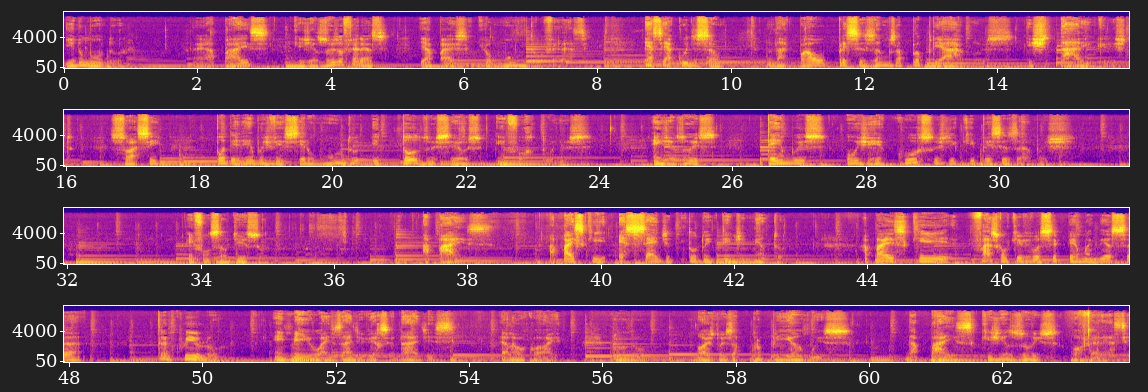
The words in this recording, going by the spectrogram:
e no mundo. É a paz que Jesus oferece e a paz que o mundo oferece. Essa é a condição na qual precisamos apropriar-nos, estar em Cristo. Só assim poderemos vencer o mundo e todos os seus infortúnios. Em Jesus temos os recursos de que precisamos. Em função disso, a paz a paz que excede todo entendimento, a paz que faz com que você permaneça tranquilo em meio às adversidades, ela ocorre quando nós nos apropriamos da paz que Jesus oferece.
